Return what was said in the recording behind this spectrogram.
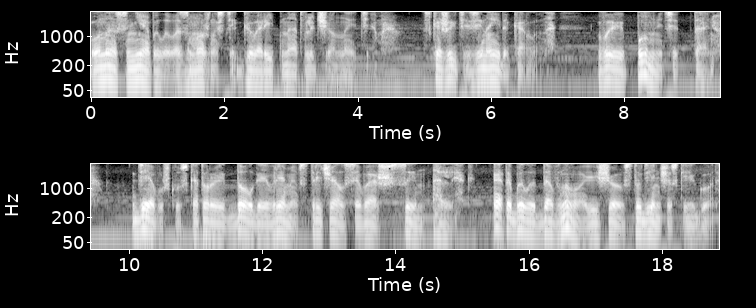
У нас не было возможности говорить на отвлеченные темы. «Скажите, Зинаида Карловна, вы помните Таню?» девушку, с которой долгое время встречался ваш сын Олег. Это было давно, еще в студенческие годы.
